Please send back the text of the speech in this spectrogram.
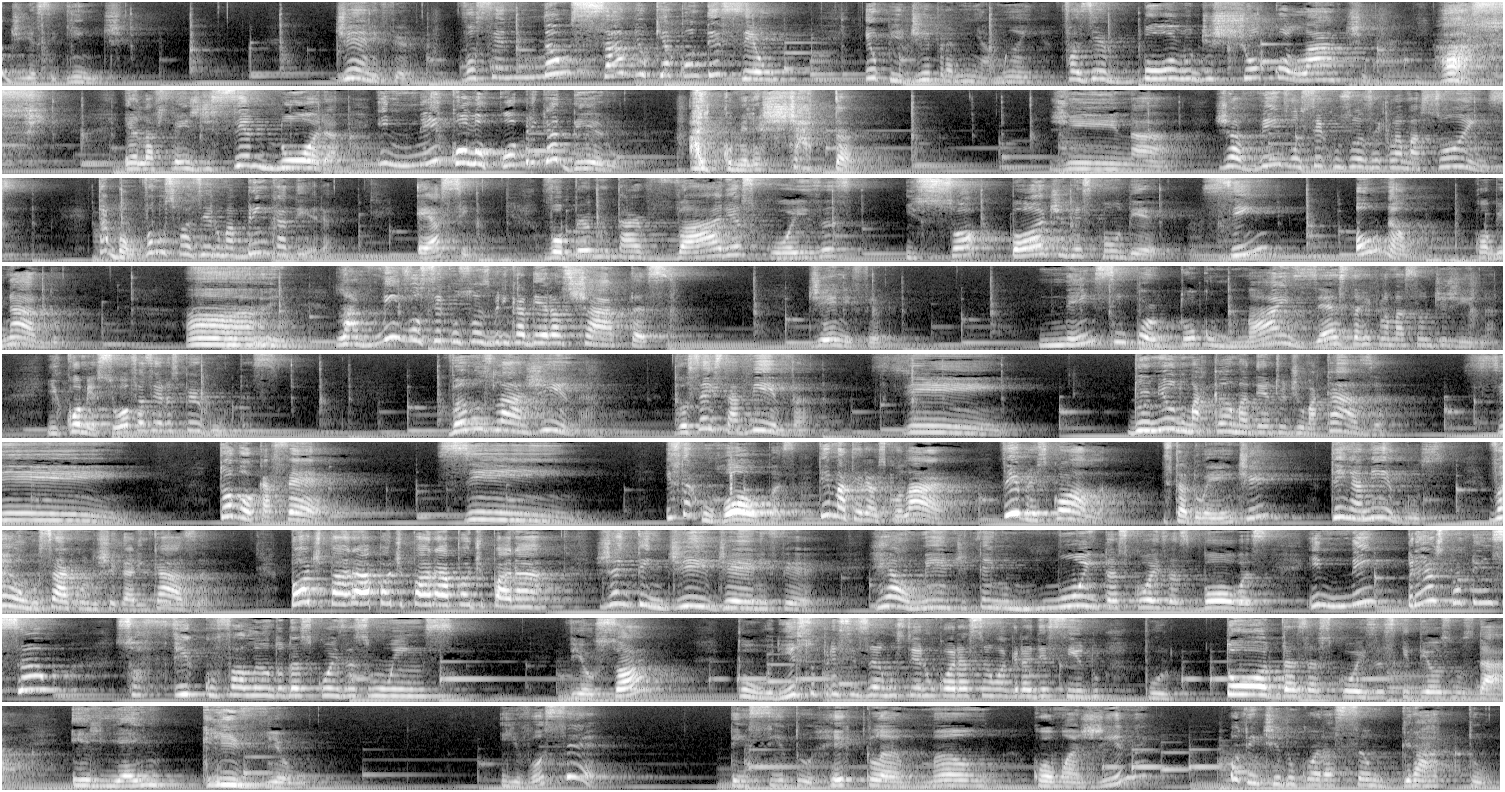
Dia seguinte, Jennifer, você não sabe o que aconteceu. Eu pedi para minha mãe fazer bolo de chocolate e af, ela fez de cenoura e nem colocou brigadeiro. Ai, como ela é chata! Gina, já vem você com suas reclamações? Tá bom, vamos fazer uma brincadeira. É assim, vou perguntar várias coisas e só pode responder sim ou não. Combinado? Ai, lá vem você com suas brincadeiras chatas. Jennifer nem se importou com mais esta reclamação de Gina e começou a fazer as perguntas. Vamos lá, Gina. Você está viva? Sim. Dormiu numa cama dentro de uma casa? Sim. Tomou café? Sim. Está com roupas? Tem material escolar? Veio para escola? Está doente? Tem amigos? Vai almoçar quando chegar em casa? Pode parar, pode parar, pode parar. Já entendi, Jennifer. Realmente tenho muitas coisas boas e nem presto atenção. Só fico falando das coisas ruins. Viu só? Por isso precisamos ter um coração agradecido por todas as coisas que Deus nos dá. Ele é incrível. E você? Tem sido reclamão como a Gina? Ou tem tido um coração grato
